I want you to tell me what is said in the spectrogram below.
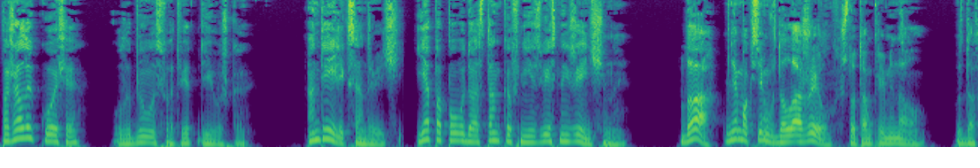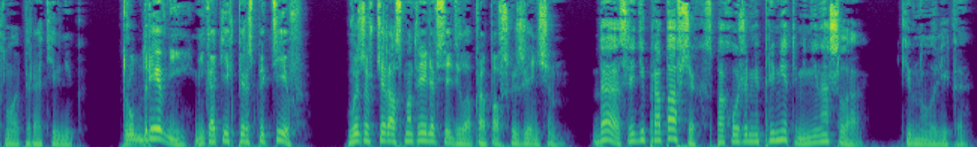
«Пожалуй, кофе», — улыбнулась в ответ девушка. «Андрей Александрович, я по поводу останков неизвестной женщины». «Да, мне Максимов доложил, что там криминал», — вздохнул оперативник. «Труп древний, никаких перспектив. Вы же вчера смотрели все дела пропавших женщин». «Да, среди пропавших с похожими приметами не нашла», — кивнула Лика.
